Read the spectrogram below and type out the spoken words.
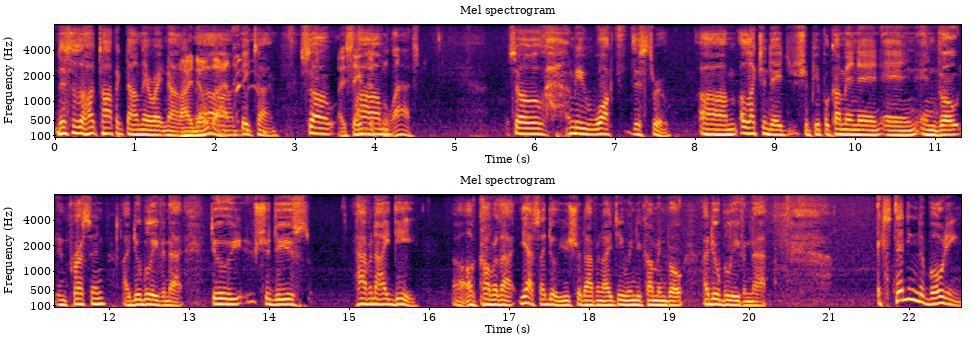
This is a hot topic down there right now. I know uh, that. big time. So I saved um, it for last. So let me walk this through. Um, election day, should people come in and, and, and vote in person? I do believe in that. Do should you have an ID? Uh, I'll cover that. Yes, I do. You should have an ID when you come and vote. I do believe in that. Extending the voting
